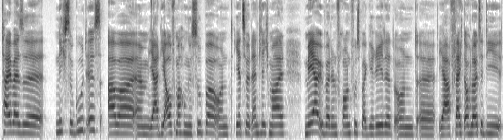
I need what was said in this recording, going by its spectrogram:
teilweise nicht so gut ist, aber ähm, ja, die Aufmachung ist super und jetzt wird endlich mal mehr über den Frauenfußball geredet und äh, ja, vielleicht auch Leute, die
